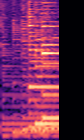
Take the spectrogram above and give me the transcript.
thank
